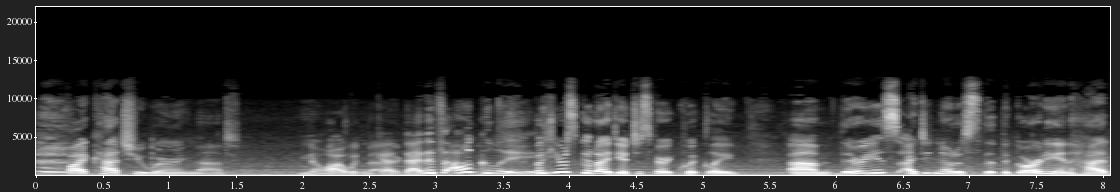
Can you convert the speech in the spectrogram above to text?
if I catch you wearing that. No, I wouldn't get that. It's ugly. But here's a good idea, just very quickly. Um, there is, I did notice that The Guardian had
